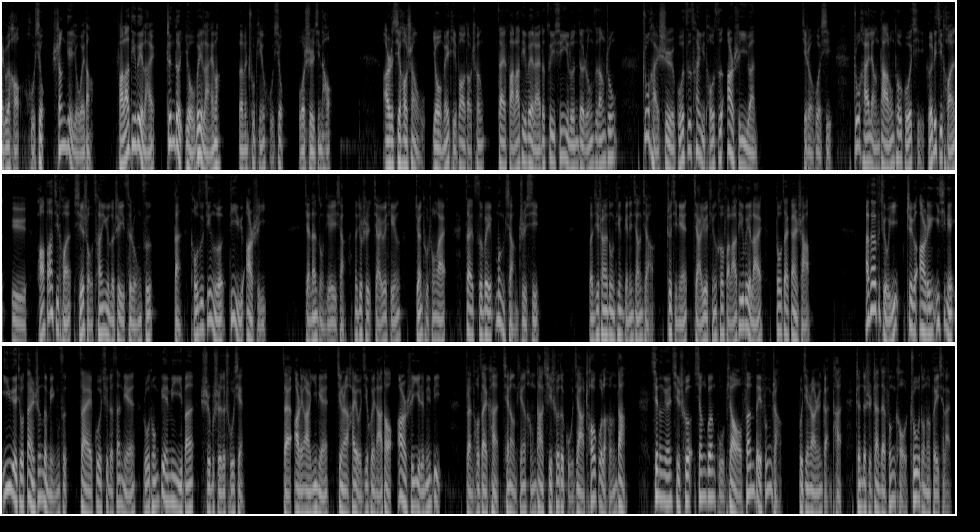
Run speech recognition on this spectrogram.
嗨，各位好，虎嗅商业有味道。法拉第未来真的有未来吗？本文出品虎嗅，我是金涛。二十七号上午，有媒体报道称，在法拉第未来的最新一轮的融资当中，珠海市国资参与投资二十亿元。记者获悉，珠海两大龙头国企格力集团与华发集团携手参与了这一次融资，但投资金额低于二十亿。简单总结一下，那就是贾跃亭卷土重来。再次为梦想窒息。本期商业动听给您讲讲这几年贾跃亭和法拉第未来都在干啥。FF 九一这个二零一七年一月就诞生的名字，在过去的三年如同便秘一般时不时的出现，在二零二一年竟然还有机会拿到二十亿人民币。转头再看前两天恒大汽车的股价超过了恒大，新能源汽车相关股票翻倍疯涨，不禁让人感叹，真的是站在风口，猪都能飞起来。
